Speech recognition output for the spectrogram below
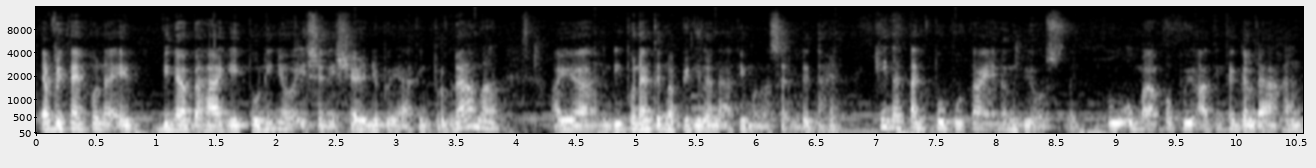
every time po na eh, binabahagi po ninyo, i-share niyo po yung ating programa, ay uh, hindi po natin mapigilan ang ating mga sarili dahil kinatagpo po tayo ng Diyos. Nag-uumapo po yung ating kagalakan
